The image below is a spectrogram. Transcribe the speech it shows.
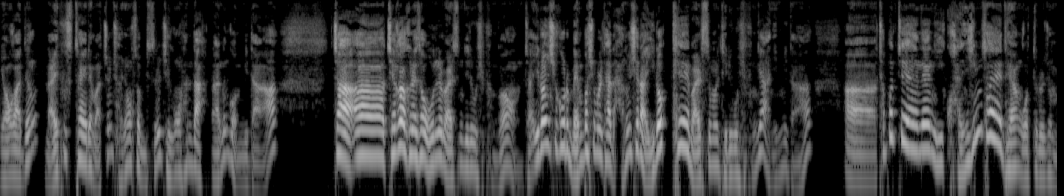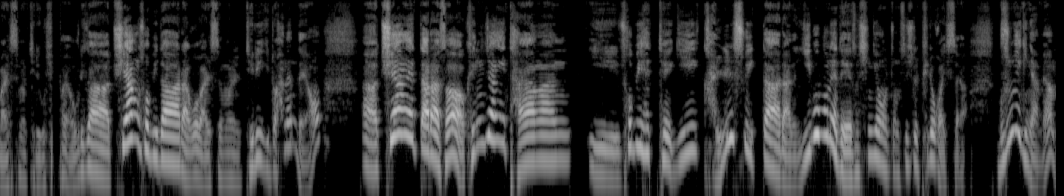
여가 등 라이프 스타일에 맞춘 전용 서비스를 제공한다라는 겁니다. 자, 아, 제가 그래서 오늘 말씀드리고 싶은 건, 자, 이런 식으로 멤버십을 다 나누시라 이렇게 말씀을 드리고 싶은 게 아닙니다. 아, 첫 번째는 이 관심사에 대한 것들을 좀 말씀을 드리고 싶어요. 우리가 취향 소비다라고 말씀을 드리기도 하는데요. 아, 취향에 따라서 굉장히 다양한 이 소비 혜택이 갈릴 수 있다라는 이 부분에 대해서 신경을 좀 쓰실 필요가 있어요. 무슨 얘기냐면,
